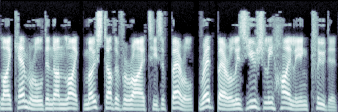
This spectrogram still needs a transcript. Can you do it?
Like emerald and unlike most other varieties of beryl, red beryl is usually highly included.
